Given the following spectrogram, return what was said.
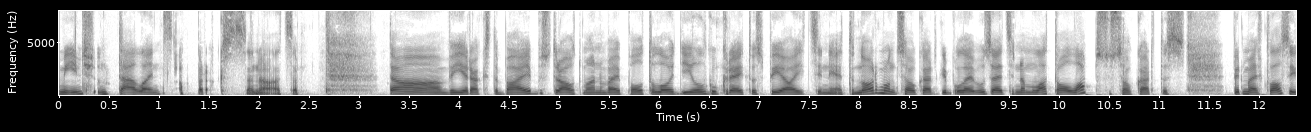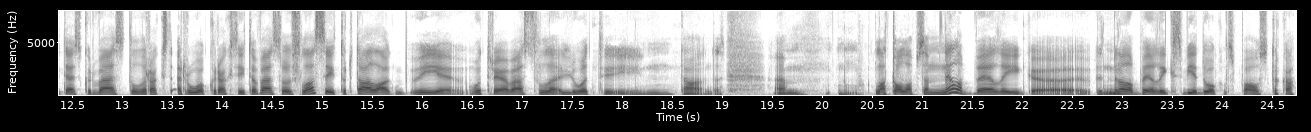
mīļš un tēlains apraksts sanāca. Tā bija raksta baibu, strautmanu vai politoloģi ilgu kreitus pieaiciniet. Normunds savukārt grib, lai uzaicinam Lato lapsu, savukārt tas pirmais klausītājs, kur vēstuli rakst, ar roku rakstīto vēstules lasīt, tur tālāk bija otrajā vēstulē ļoti tāda, um, nu, Lato lapsam nelabvēlīga, nelabvēlīgs viedoklis paust. Tā kā,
